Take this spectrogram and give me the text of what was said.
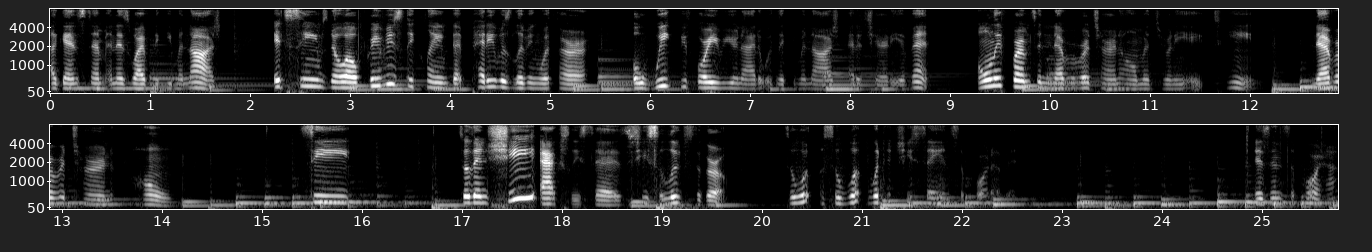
against him and his wife Nicki Minaj. It seems Noelle previously claimed that Petty was living with her a week before he reunited with Nicki Minaj at a charity event, only for him to never return home in 2018. Never return home. See, so then she actually says she salutes the girl. So what? So what? What did she say in support of it? Is in support how?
